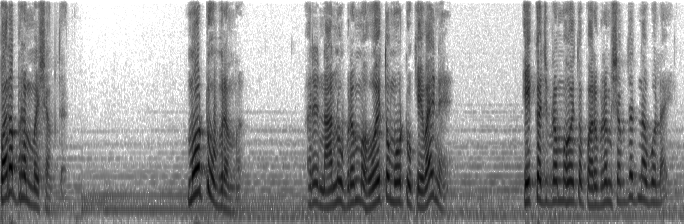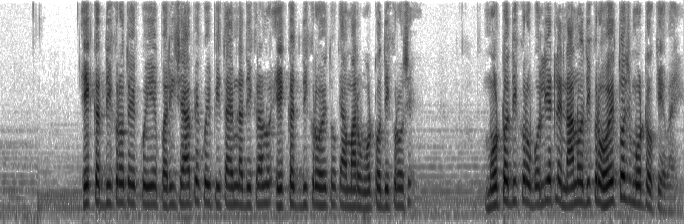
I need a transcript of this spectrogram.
પરબ્રહ્મ શબ્દ. મોટું બ્રહ્મ. અરે, નાનું બ્રહ્મ હોય તો મોટું કહેવાય ને. એક જ બ્રહ્મ હોય તો પરબ્રહ્મ શબ્દ જ ન બોલાય. એક જ દીકરો તો કોઈ એ પરિચય આપે, કોઈ પિતા એમના દીકરાનો એક જ દીકરો હોય તો કે આ મારો મોટો દીકરો છે. મોટો દીકરો બોલીએ એટલે નાનો દીકરો હોય તો જ મોટો કહેવાય.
